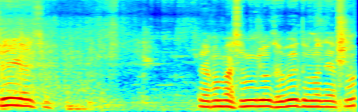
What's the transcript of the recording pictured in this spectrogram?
ঠিক আছে। এখন বাসনগুলো ধোবে, তোমরা দেখো।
